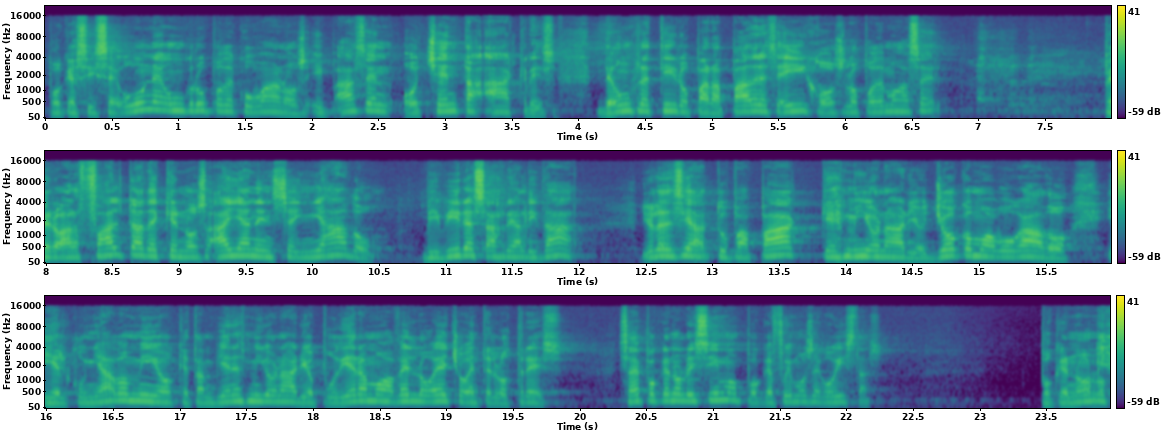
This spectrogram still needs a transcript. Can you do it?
Porque si se une un grupo de cubanos y hacen 80 acres de un retiro para padres e hijos, lo podemos hacer. Pero a falta de que nos hayan enseñado vivir esa realidad. Yo le decía, tu papá que es millonario, yo como abogado y el cuñado mío que también es millonario, pudiéramos haberlo hecho entre los tres. ¿Sabes por qué no lo hicimos? Porque fuimos egoístas. Porque no nos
